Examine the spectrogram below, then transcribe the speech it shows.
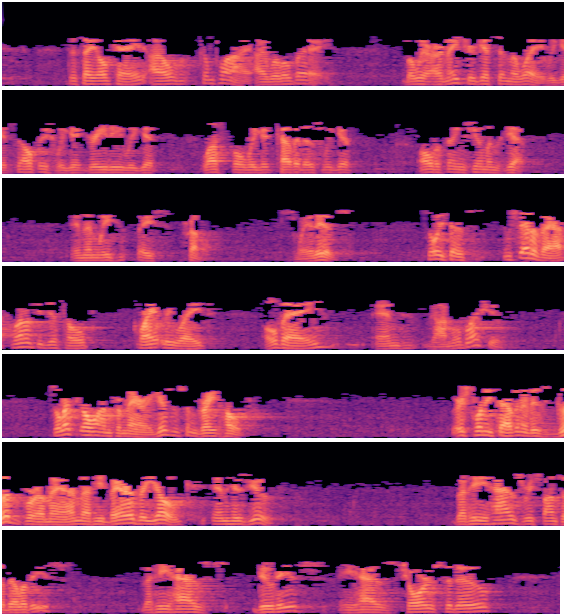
to say, okay, I'll comply, I will obey. But we, our nature gets in the way. We get selfish, we get greedy, we get lustful, we get covetous, we get all the things humans get. And then we face trouble. That's the way it is. So he says, instead of that, why don't you just hope, quietly wait, obey, and God will bless you. So let's go on from there. He gives us some great hope. Verse 27, it is good for a man that he bear the yoke in his youth. That he has responsibilities, that he has duties, he has chores to do,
